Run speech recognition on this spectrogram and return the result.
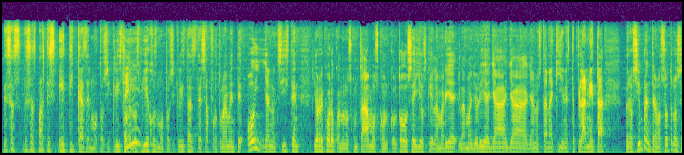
de esas, esas partes éticas del motociclista, Sí. de los viejos motociclistas, desafortunadamente hoy ya no existen. Yo recuerdo cuando nos juntábamos con, con todos ellos, que la mayoría, la mayoría ya, ya, ya no están aquí en este planeta, pero siempre entre nosotros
